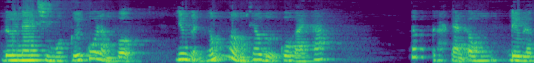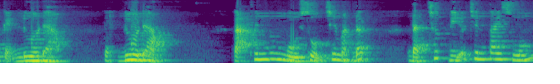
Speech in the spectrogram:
đời này chỉ muốn cưới cô làm vợ, nhưng lại ngấm ngầm theo đuổi cô gái khác. Tất cả đàn ông đều là kẻ lừa đảo, kẻ lừa đảo. Tạ Thiên Ngưng ngồi xổm trên mặt đất, đặt chiếc đĩa trên tay xuống,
